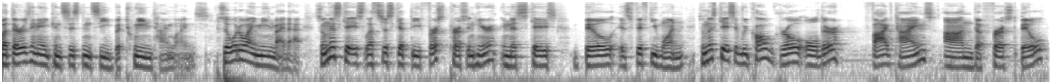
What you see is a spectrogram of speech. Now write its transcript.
but there isn't any consistency between timelines. So, what do I mean by that? So, in this case, let's just get the first person here. In this case, Bill is 51. So, in this case, if we call grow older five times on the first Bill,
